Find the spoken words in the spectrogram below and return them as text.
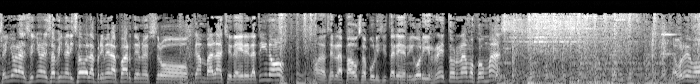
Señoras y señores, ha finalizado la primera parte de nuestro cambalache de aire latino. Vamos a hacer la pausa publicitaria de rigor y retornamos con más. Ya volvemos.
